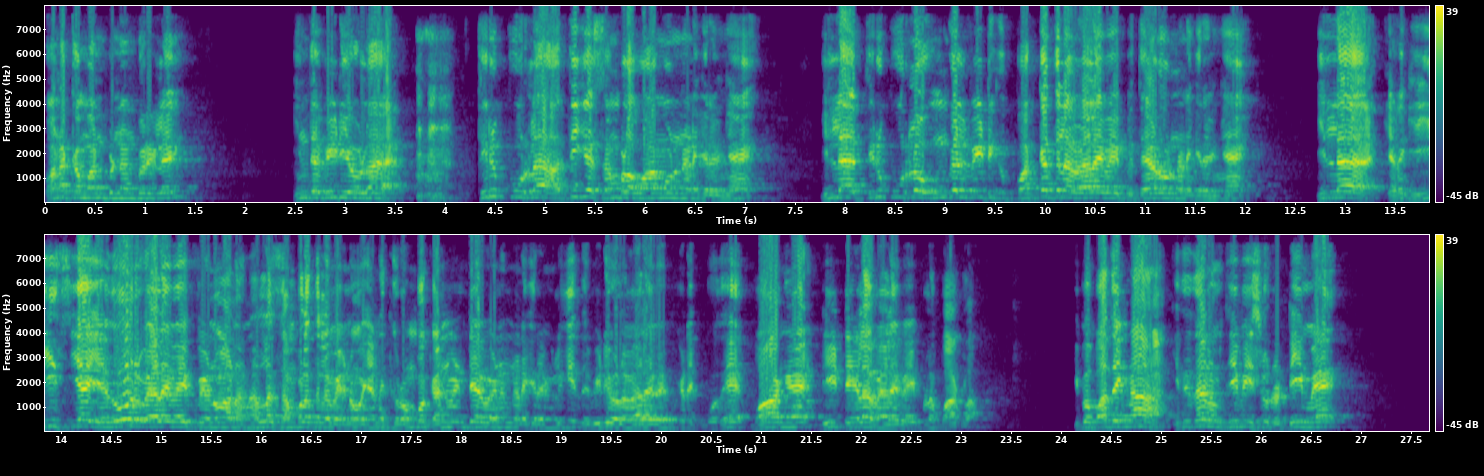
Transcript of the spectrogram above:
வணக்கம் அன்பு நண்பர்களே. இந்த வீடியோல திருப்பூர்ல அதிக சம்பளம் வாங்கணும்னு நினைக்கிறவங்க இல்ல திருப்பூர்ல உங்கள் வீட்டுக்கு பக்கத்துல வேலை வாய்ப்பு தேடணும்னு நினைக்கிறீங்க இல்ல எனக்கு ஈஸியா ஏதோ ஒரு வேலை வாய்ப்பு வேணும் ஆனா நல்ல சம்பளத்துல வேணும் எனக்கு ரொம்ப கன்வீனியா வேணும்னு நினைக்கிறவங்களுக்கு இந்த வீடியோல வேலை வாய்ப்பு கிடைக்கும் போது வாங்க டீட்டெயிலா வேலை வாய்ப்புல பார்க்கலாம். இப்ப பாத்தீங்கன்னா இதுதான் நம்ம ஜிபிஎஸோட டீமு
